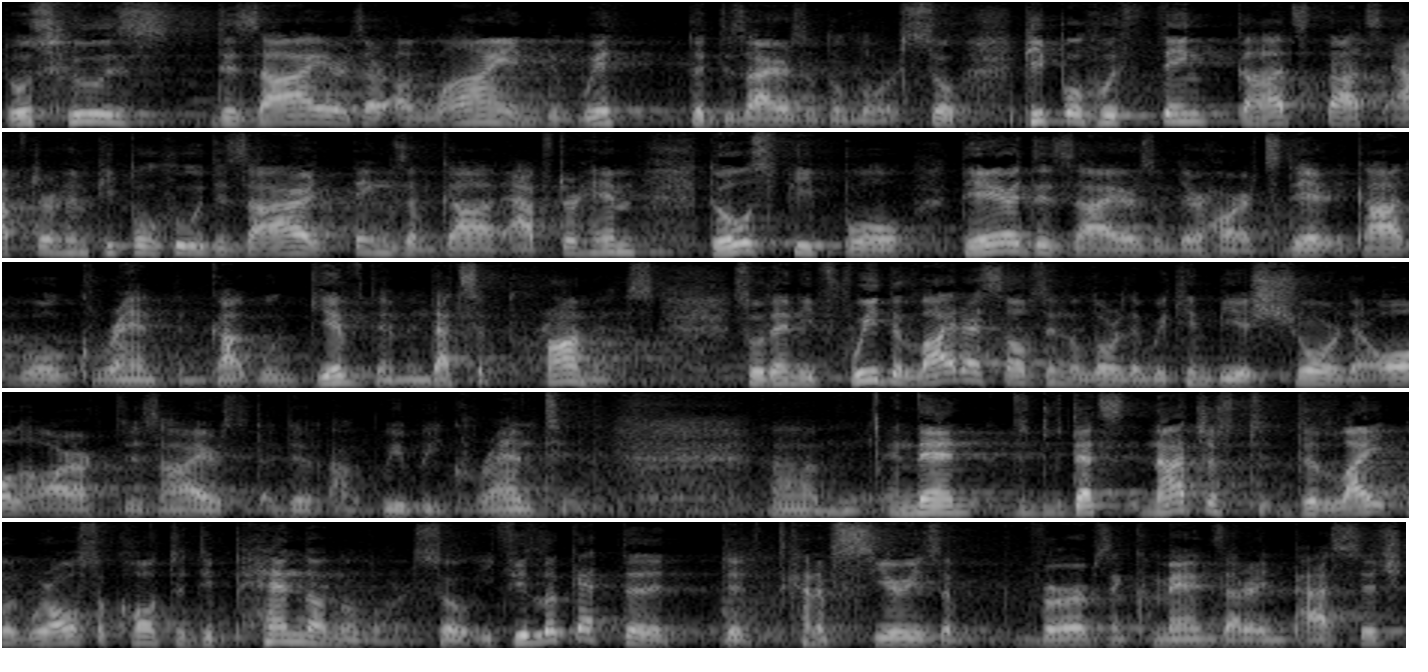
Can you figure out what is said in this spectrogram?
those whose desires are aligned with the desires of the Lord. So people who think God's thoughts after Him, people who desire things of God after Him, those people, their desires of their hearts, their, God will grant them, God will give them, and that's a promise. So then if we delight ourselves in the Lord, then we can be assured that all our desires will be granted. Um, and then that's not just delight, but we're also called to depend on the Lord. So if you look at the, the kind of series of verbs and commands that are in passage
